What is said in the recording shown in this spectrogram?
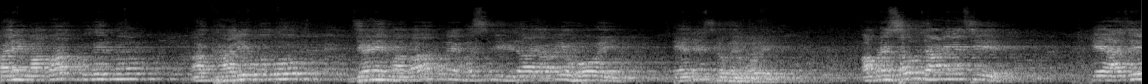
અને મા બાપ વગેરેનો આ ખાલી પોતો, જેણે મા બાપને વસની વિદાય આપી હોય, તેને જ ખબર પડે. આપણે સૌ જાણીએ છીએ કે આજે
